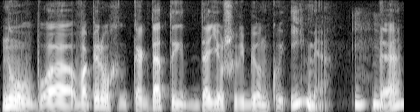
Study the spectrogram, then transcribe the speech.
Ну, а, во-первых, когда ты даешь ребенку имя, да,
